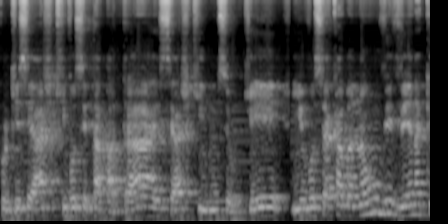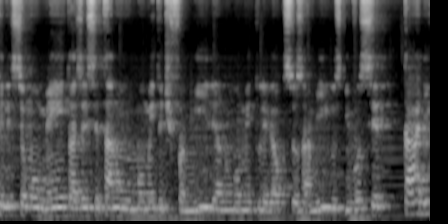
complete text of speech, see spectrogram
porque você acha que você tá para trás, você acha que não sei o quê, e você acaba para não viver naquele seu momento. Às vezes você tá num momento de família, num momento legal com seus amigos, e você tá ali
